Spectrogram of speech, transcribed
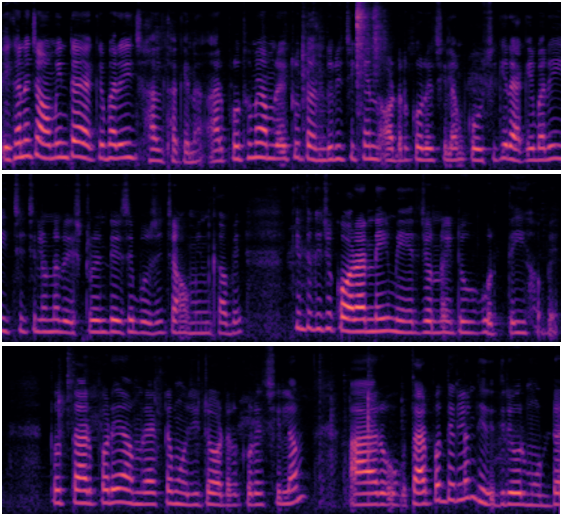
এখানে চাউমিনটা একেবারেই ঝাল থাকে না। আর প্রথমে আমরা একটু তন্দুরি চিকেন অর্ডার করেছিলাম। কৌশিকের একেবারেই ইচ্ছে ছিল না রেস্টুরেন্টে এসে বসে চাউমিন খাবে। কিন্তু কিছু করার নেই, মেয়ের জন্য এটুকু করতেই হবে। তো তারপরে আমরা একটা মজিটো অর্ডার করেছিলাম। আর তারপর দেখলাম ধীরে ধীরে ওর মুডটা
